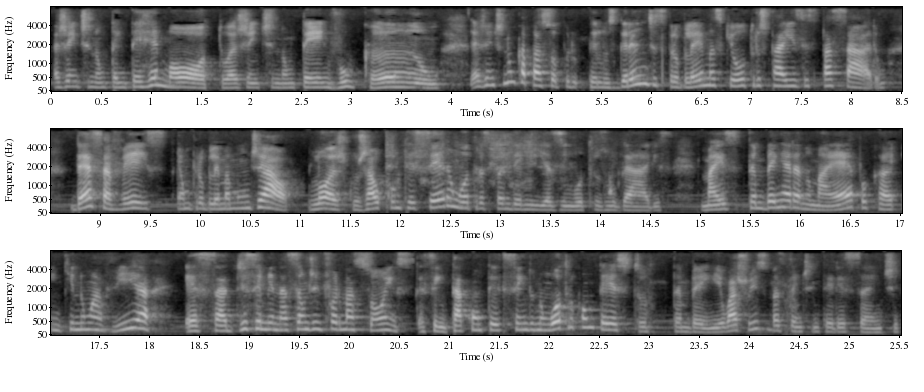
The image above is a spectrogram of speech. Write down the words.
A gente não tem terremoto, a gente não tem vulcão, a gente nunca passou por, pelos grandes problemas que outros países passaram. Dessa vez é um problema mundial. Lógico, já aconteceram outras pandemias em outros lugares, mas também era numa época em que não havia essa disseminação de informações, assim, está acontecendo num outro contexto também. Eu acho isso bastante interessante,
